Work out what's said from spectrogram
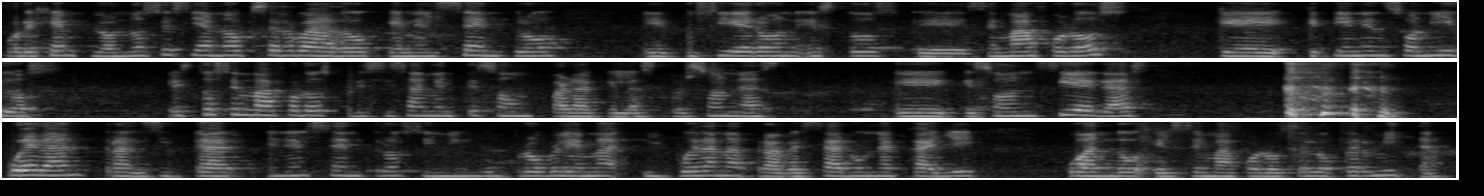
Por ejemplo, no sé si han observado que en el centro eh, pusieron estos semáforos que, que tienen sonidos estos semáforos precisamente son para que las personas eh, que son ciegas puedan transitar en el centro sin ningún problema y puedan atravesar una calle cuando el semáforo se lo permita.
